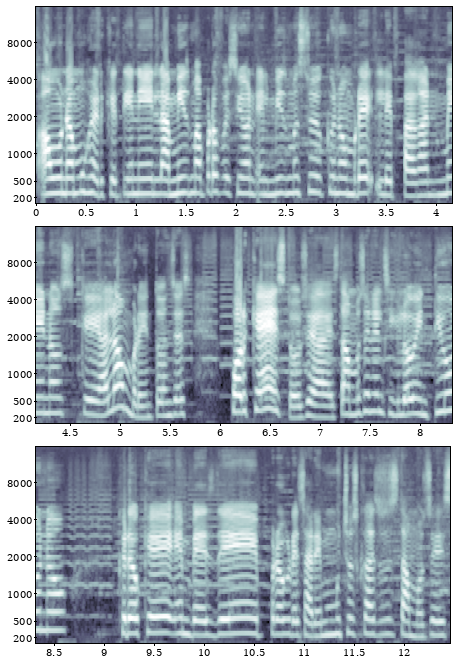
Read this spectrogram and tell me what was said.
a una mujer que tiene la misma profesión, el mismo estudio que un hombre, le pagan menos que al hombre. Entonces, ¿por qué esto? O sea, estamos en el siglo XXI, creo que en vez de progresar en muchos casos estamos es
